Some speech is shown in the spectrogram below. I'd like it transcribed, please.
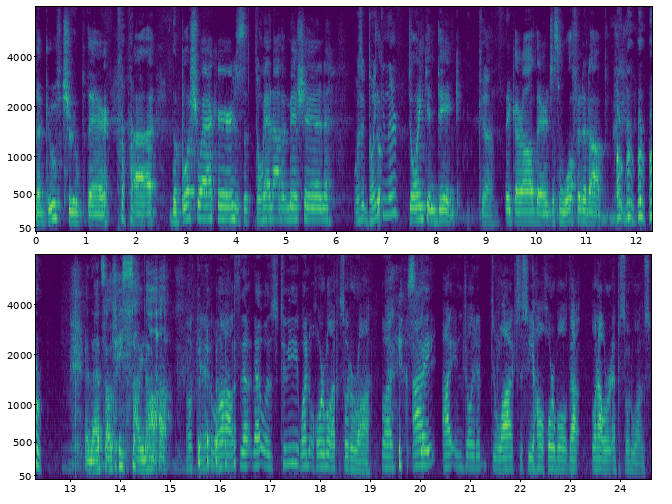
the goof troop there, uh, the bushwhackers, Doink. men on a mission, Was it Doink in there? Doink and Dink. Yeah. I think are all there just woofing it up, and that's how they sign off. Okay, wow. So that that was to me one horrible episode of Raw, but I I enjoyed it to watch to see how horrible that one hour episode was.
